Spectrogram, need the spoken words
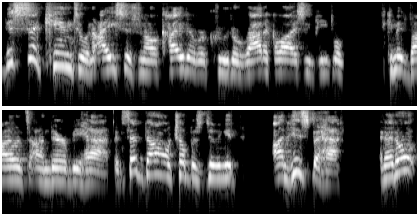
This is akin to an ISIS and Al Qaeda recruiter radicalizing people to commit violence on their behalf. Instead, Donald Trump is doing it on his behalf. And I don't,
